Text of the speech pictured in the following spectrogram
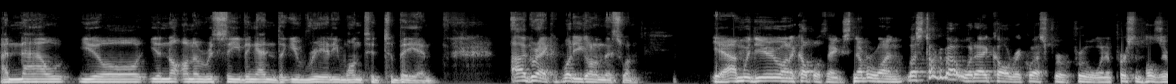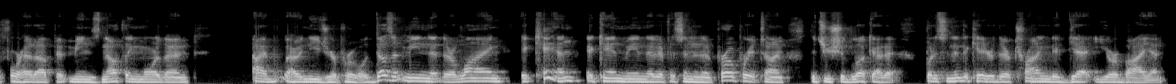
and now you're you're not on a receiving end that you really wanted to be in. Uh, Greg, what do you got on this one? Yeah, I'm with you on a couple of things. Number one, let's talk about what I call request for approval. When a person holds their forehead up, it means nothing more than I, I, need your approval. It doesn't mean that they're lying. It can. It can mean that if it's in an appropriate time, that you should look at it. But it's an indicator they're trying to get your buy-in.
